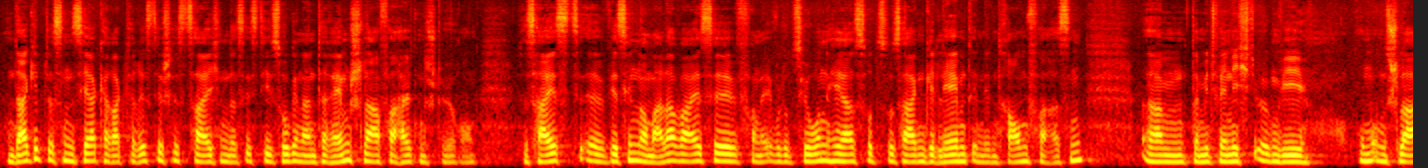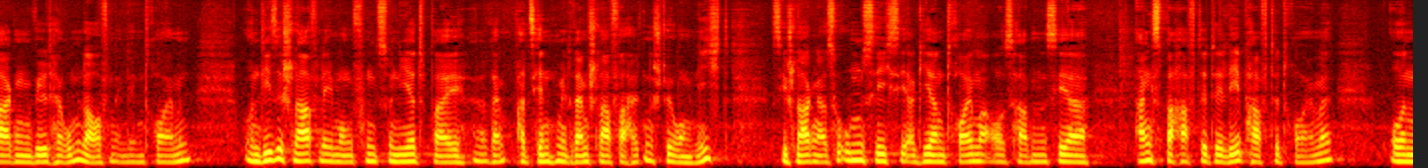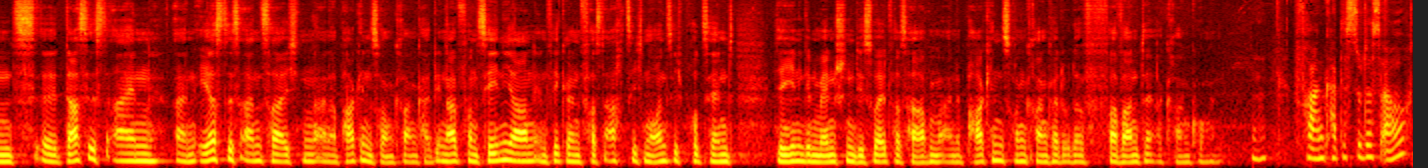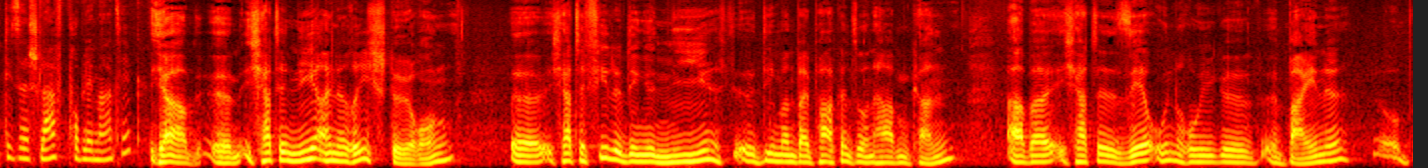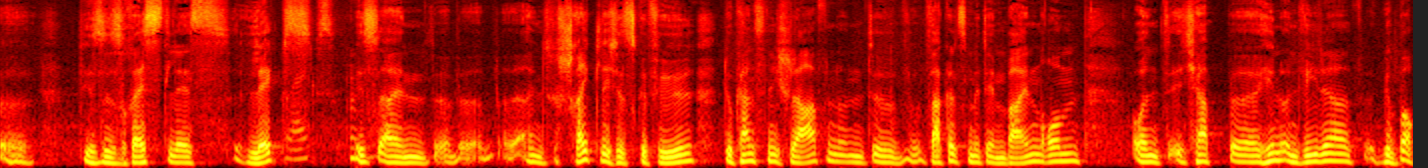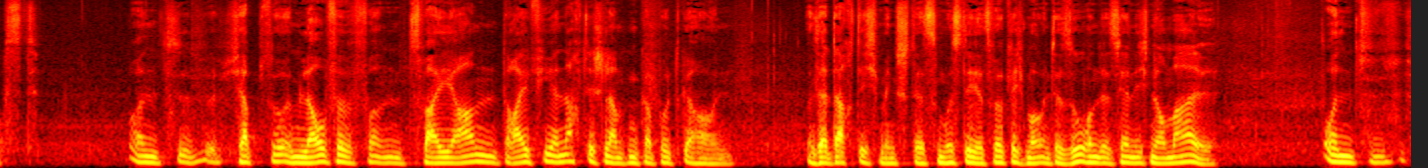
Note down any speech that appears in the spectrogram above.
Und da gibt es ein sehr charakteristisches Zeichen, das ist die sogenannte REM-Schlafverhaltensstörung. Das heißt, äh, wir sind normalerweise von der Evolution her sozusagen gelähmt in den Traumphasen, ähm, damit wir nicht irgendwie um uns schlagen, wild herumlaufen in den Träumen. Und diese Schlaflähmung funktioniert bei Patienten mit REM-Schlafverhaltensstörung nicht. Sie schlagen also um sich, sie agieren Träume aus, haben sehr angstbehaftete, lebhafte Träume. Und äh, das ist ein, ein erstes Anzeichen einer Parkinson-Krankheit. Innerhalb von zehn Jahren entwickeln fast 80, 90 Prozent derjenigen Menschen, die so etwas haben, eine Parkinson-Krankheit oder verwandte Erkrankungen. Mhm. Frank, hattest du das auch, diese Schlafproblematik? Ja, äh, ich hatte nie eine Riechstörung. Äh, ich hatte viele Dinge nie, äh, die man bei Parkinson haben kann. Aber ich hatte sehr unruhige äh, Beine. Dieses Restless Legs, Legs. Mhm. ist ein, ein schreckliches Gefühl. Du kannst nicht schlafen und wackelst mit den Beinen rum. Und ich habe äh, hin und wieder geboxt. Und äh, ich habe so im Laufe von zwei Jahren drei, vier Nachttischlampen kaputt gehauen. Und da dachte ich, Mensch, das musst du jetzt wirklich mal untersuchen, das ist ja nicht normal. Und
